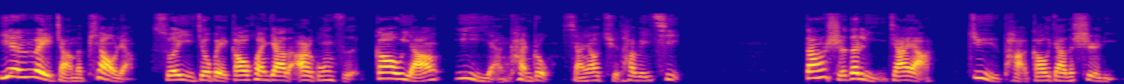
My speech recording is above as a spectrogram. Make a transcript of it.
因为长得漂亮。所以就被高欢家的二公子高阳一眼看中，想要娶她为妻。当时的李家呀，惧怕高家的势力，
